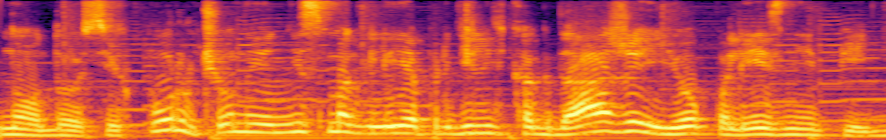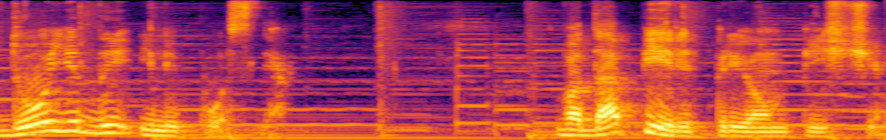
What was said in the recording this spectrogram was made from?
но до сих пор ученые не смогли определить, когда же ее полезнее пить, до еды или после. Вода перед приемом пищи.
